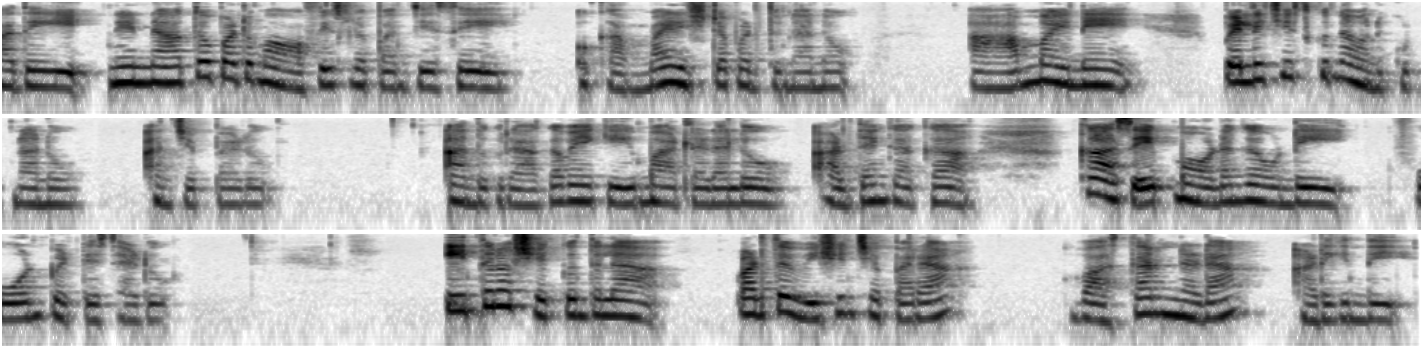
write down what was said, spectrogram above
అది నేను నాతో పాటు మా ఆఫీస్లో పనిచేసే ఒక అమ్మాయిని ఇష్టపడుతున్నాను. ఆ అమ్మాయినే పెళ్ళి చేసుకుందాం అనుకుంటున్నాను అని చెప్పాడు. అందుకు రాఘవయ్యకి ఏం మాట్లాడాలో అర్థం కాక కాసేపు మౌనంగా ఉండి ఫోన్ పెట్టేశాడు. ఇంతలో శకుంతల వాడితో విషయం చెప్పారా? వస్తానన్నాడా? అడిగింది.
